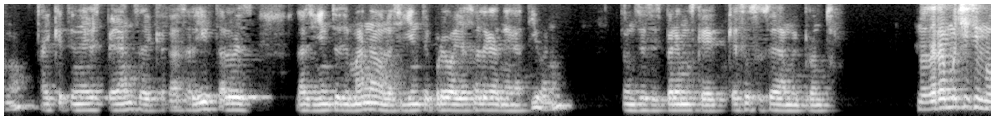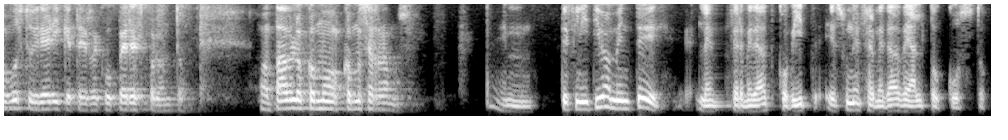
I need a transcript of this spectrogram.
¿no? Hay que tener esperanza de que va a salir, tal vez la siguiente semana o la siguiente prueba ya salga negativa, ¿no? Entonces esperemos que, que eso suceda muy pronto. Nos dará muchísimo gusto, Ireri, que te recuperes pronto. Juan Pablo, ¿cómo, cómo cerramos? Em, definitivamente, la enfermedad COVID es una enfermedad de alto costo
